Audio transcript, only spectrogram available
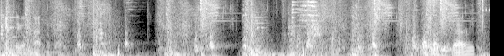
Can't play off map no more. Watch out,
